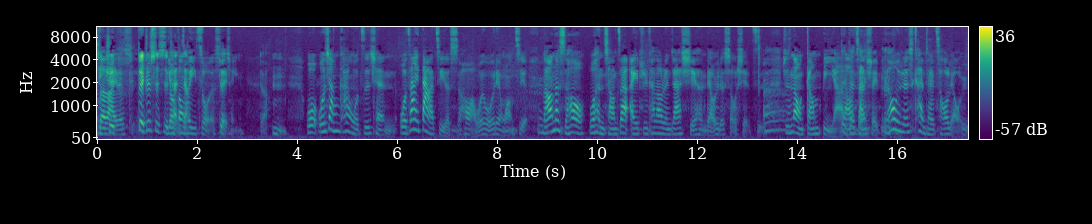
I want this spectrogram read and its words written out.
情去，对，就试试看，有动力做的事情，对啊，嗯。我我想看我之前我在大几的时候啊，我我有点忘记了。然后那时候我很常在 IG 看到人家写很疗愈的手写字，就是那种钢笔啊，然后沾水笔，然后我觉得是看起来超疗愈。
